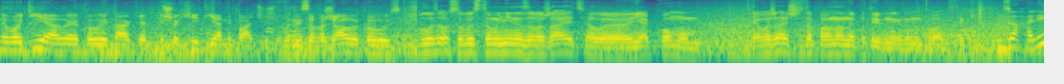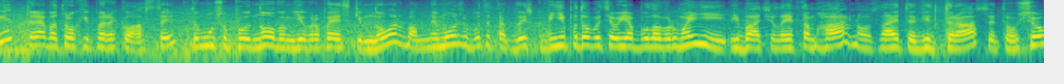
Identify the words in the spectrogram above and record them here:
Не водій, але коли так, як пішохід, я не бачу, щоб вони заважали колись. Особисто мені не заважають, але як кому. Я вважаю, що напевно не потрібно їх демонтувати такі. Взагалі треба трохи перекласти, тому що по новим європейським нормам не може бути так близько. Мені подобається, я була в Румунії і бачила, як там гарно, знаєте, від траси, то все.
